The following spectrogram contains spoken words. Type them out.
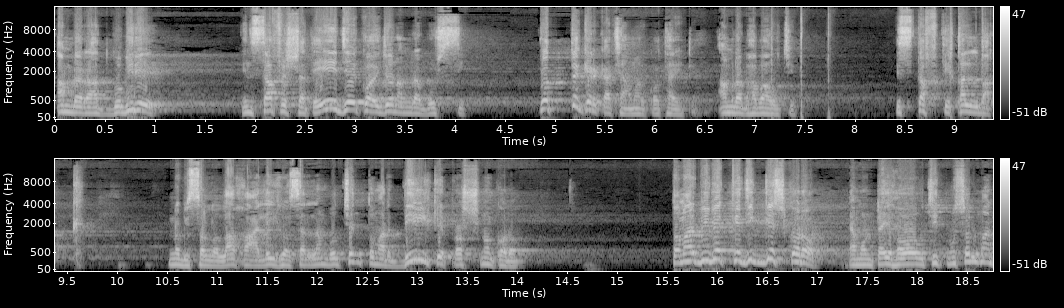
আমরা রাত গভীরে ইনসাফের সাথে এই যে কয়জন আমরা বসছি, প্রত্যেকের কাছে আমার কথা এটা। আমরা ভাবা উচিত। ইস্তাফতি কালবাক। নবী সাল্লাহ আলী ওসাল্লাম বলছেন, তোমার দিলকে প্রশ্ন করো, তোমার বিবেককে জিজ্ঞেস করো এমনটাই হওয়া উচিত মুসলমান।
